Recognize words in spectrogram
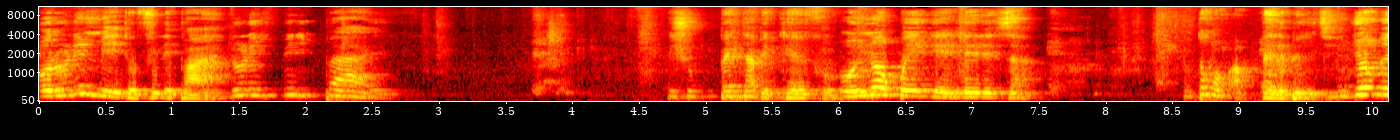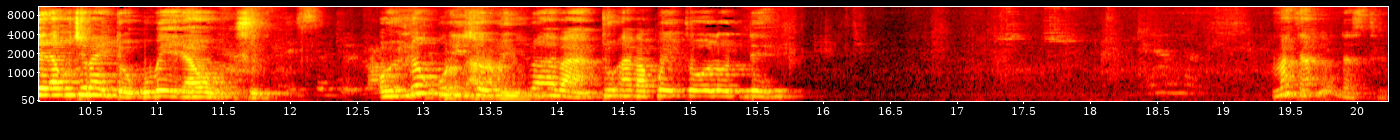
olulimi to Philippi. luli filipaayi You should better be careful. olina okwegendereza On top of availability, njogera ku kye bayita okubeerawo. Olina okuwuliriza olulimi lw'abantu abakwetoolodde. You understood?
